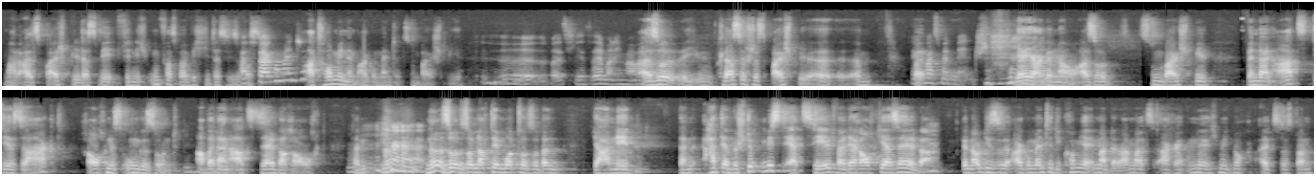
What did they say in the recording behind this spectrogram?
Mal als Beispiel, das finde ich unfassbar wichtig, dass sie sowas. Was für Argumente? Atominem-Argumente zum Beispiel. Äh, weiß ich jetzt selber nicht mal. Was. Also äh, klassisches Beispiel. Äh, ähm, bei- Irgendwas mit Menschen. ja, ja, genau. Also zum Beispiel, wenn dein Arzt dir sagt, Rauchen ist ungesund, aber dein Arzt selber raucht, dann, ne, ne, so, so nach dem Motto, so dann, ja, nee, dann hat der bestimmt Mist erzählt, weil der raucht ja selber. Genau diese Argumente, die kommen ja immer damals, erinnere ich mich noch, als das dann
